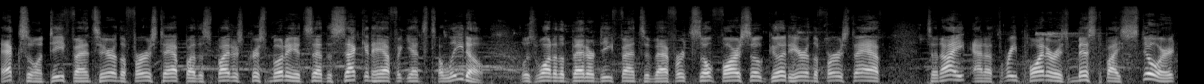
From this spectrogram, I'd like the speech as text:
Excellent defense here in the first half by the Spiders. Chris Mooney had said the second half against Toledo was one of the better defensive efforts. So far, so good here in the first half tonight. And a three pointer is missed by Stewart,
